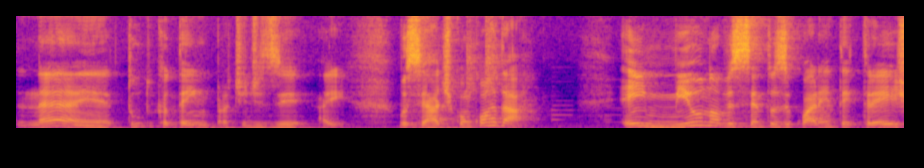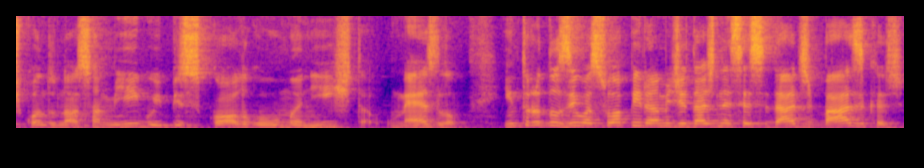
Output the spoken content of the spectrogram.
né? É tudo que eu tenho para te dizer aí. Você há de concordar. Em 1943, quando nosso amigo e psicólogo humanista, o Maslow, introduziu a sua pirâmide das necessidades básicas,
